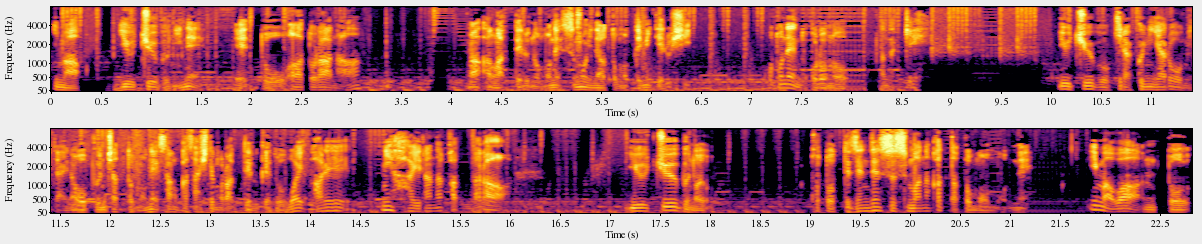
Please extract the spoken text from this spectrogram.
今、YouTube にね、えっと、アートラーナーが上がってるのもね、すごいなと思って見てるし。音ねのところの、なんだっけ。YouTube を気楽にやろうみたいなオープンチャットもね、参加させてもらってるけど、あれに入らなかったら、YouTube のことって全然進まなかったと思うもんね。今は、うんと、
